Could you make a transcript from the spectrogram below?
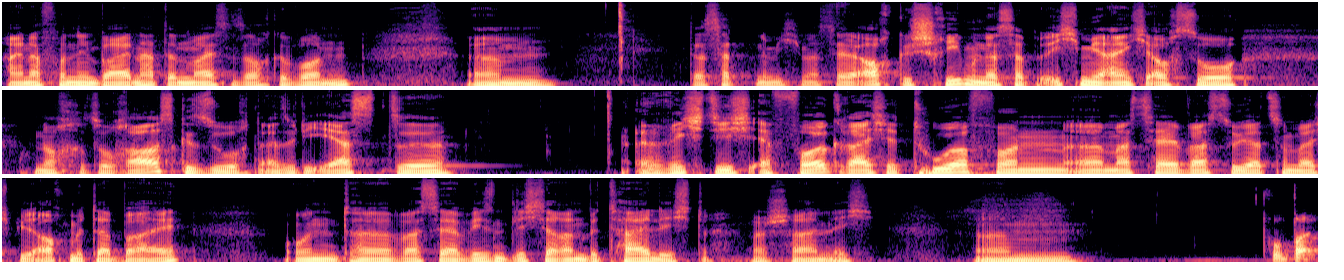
einer von den beiden hat dann meistens auch gewonnen. Ähm, das hat nämlich Marcel auch geschrieben und das habe ich mir eigentlich auch so noch so rausgesucht. Also die erste richtig erfolgreiche Tour von äh, Marcel warst du ja zum Beispiel auch mit dabei und äh, warst ja wesentlich daran beteiligt, wahrscheinlich. Ähm, wobei,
